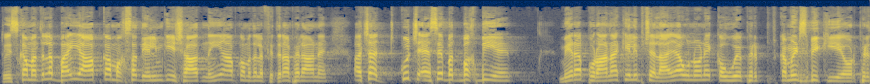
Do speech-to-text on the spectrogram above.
تو اس کا مطلب بھائی آپ کا مقصد علم کی اشاعت نہیں ہے آپ کا مطلب فتنا پھیلانا ہے اچھا کچھ ایسے بدبخ بھی ہیں میرا پرانا کلپ چلایا انہوں نے کوے پھر کمنٹس بھی کیے اور پھر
